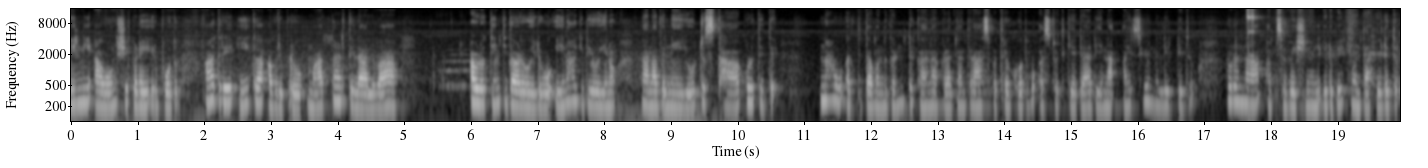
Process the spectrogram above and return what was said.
ವಿನ್ನಿ ಆ ವಂಶಿ ಕಡೆ ಇರ್ಬೋದು. ಆದರೆ ಈಗ ಅವರಿಬ್ಬರು ಮಾತನಾಡ್ತಿಲ್ಲ ಅಲ್ವಾ? ಅವಳು ತಿಂತಿದ್ದಾಳೋ ಇಲ್ಲವೋ ಏನಾಗಿದೆಯೋ ಏನೋ, ನಾನು ಅದನ್ನೇ ಯೋಚಿಸ್ತಾ ಕುಳಿತಿದ್ದೆ. ನಾವು ಅತ್ತಿತ್ತ ಒಂದು ಗಂಟೆ ಕಾಲ ಕಳೆದ ನಂತರ ಆಸ್ಪತ್ರೆಗೆ ಹೋದವು. ಅಷ್ಟೊತ್ತಿಗೆ ಡ್ಯಾಡಿಯನ್ನು ಐ ಸಿ ಯುನಲ್ಲಿ ಇಟ್ಟಿದ್ದರು ಅವರನ್ನು ಅಬ್ಸರ್ವೇಷನಲ್ಲಿ ಇಡಬೇಕು ಅಂತ ಹೇಳಿದರು.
